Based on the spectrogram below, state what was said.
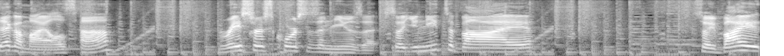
Sega Miles, huh? Racers, courses, and music. So you need to buy... So you buy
